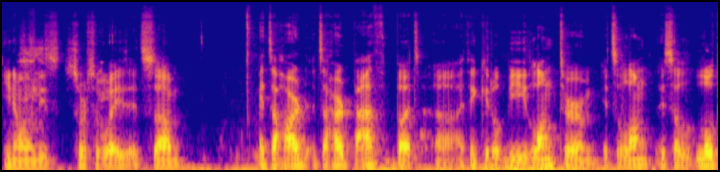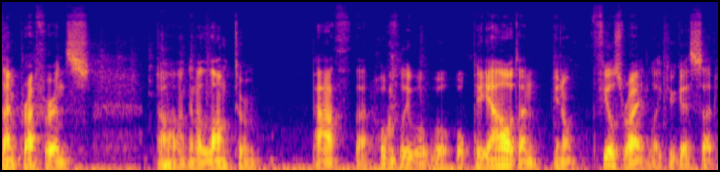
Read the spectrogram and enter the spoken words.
you know in these sorts of ways. It's um it's a hard it's a hard path but uh, i think it'll be long term it's a long it's a low time preference uh, kind of long term path that hopefully will, will, will pay out and you know feels right like you guys said.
